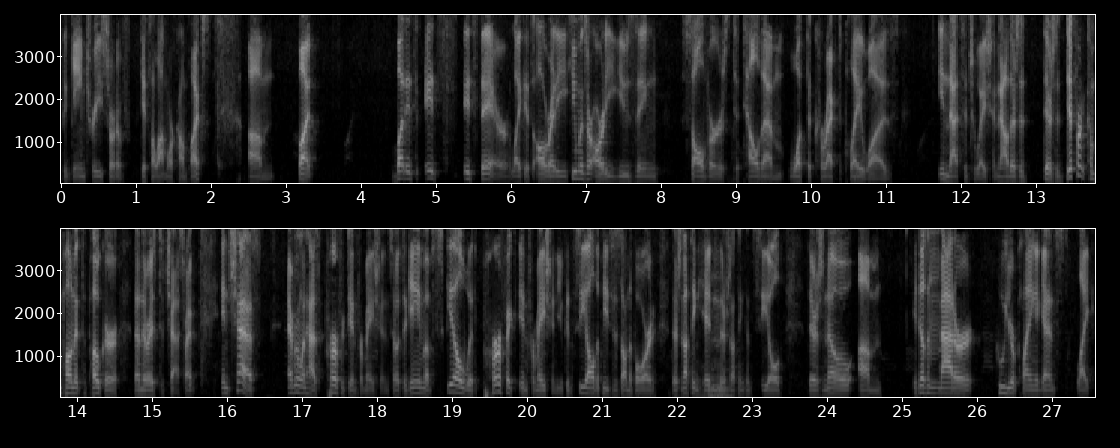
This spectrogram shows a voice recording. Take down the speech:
the game tree sort of gets a lot more complex. Um, but but it's it's it's there. Like it's already humans are already using solvers to tell them what the correct play was in that situation. Now there's a there's a different component to poker than there is to chess, right? In chess, everyone has perfect information. So it's a game of skill with perfect information. You can see all the pieces on the board. There's nothing hidden, mm-hmm. there's nothing concealed. There's no um it doesn't matter who you're playing against, like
